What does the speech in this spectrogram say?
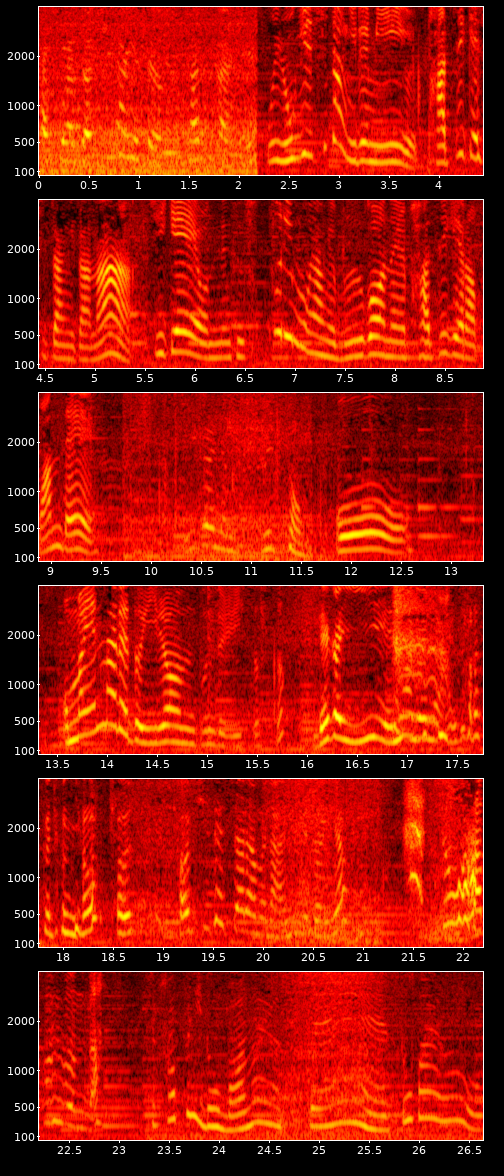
갖고 와서 시장에서 여기 파는 거 아니에요? 우리 여기 시장 이름이 바지개 시장이잖아. 지게에 얹는 그 소쿠리 모양의 물건을 바지개라고 한대. 이거는 물통. 오. 엄마 옛날에도 이런 분들이 있었어? 내가 이 옛날에는 안 살았거든요. 저, 저 시대 사람은 아니거든요. 또 화분 본다. 지금 화분이 너무 많아요, 집에. 또 봐요.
